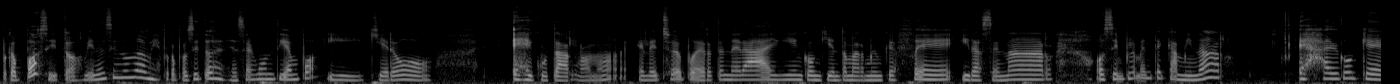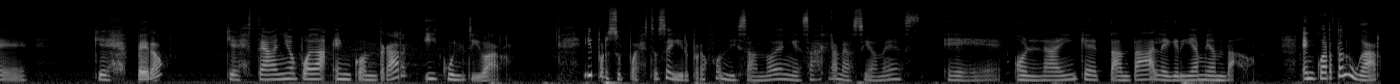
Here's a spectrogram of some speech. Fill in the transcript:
propósitos, viene siendo uno de mis propósitos desde hace algún tiempo y quiero ejecutarlo, ¿no? El hecho de poder tener a alguien con quien tomarme un café, ir a cenar o simplemente caminar es algo que, que espero que este año pueda encontrar y cultivar. Y por supuesto seguir profundizando en esas relaciones eh, online que tanta alegría me han dado. En cuarto lugar,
